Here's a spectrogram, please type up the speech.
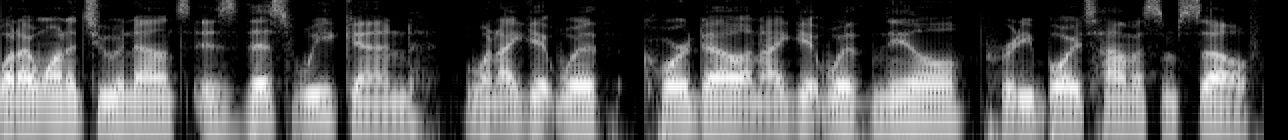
what I wanted to announce is this weekend, when I get with Cordell and I get with Neil, Pretty Boy Thomas himself,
